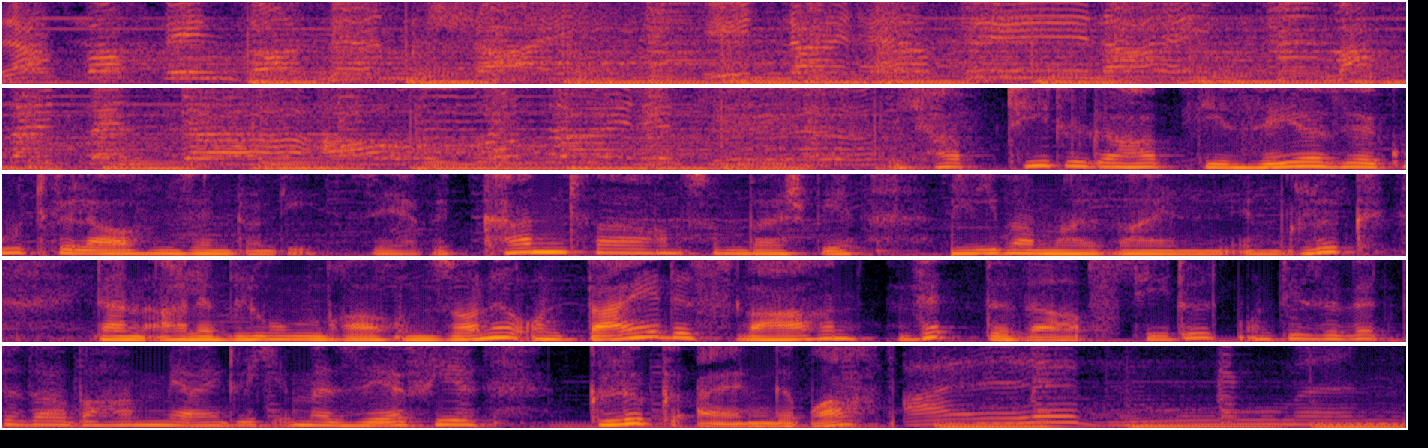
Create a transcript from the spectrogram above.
Lass doch den Sonnenschein Ich habe Titel gehabt, die sehr, sehr gut gelaufen sind und die sehr bekannt waren. Zum Beispiel Lieber mal weinen im Glück, dann Alle Blumen brauchen Sonne. Und beides waren Wettbewerbstitel. Und diese Wettbewerbe haben mir eigentlich immer sehr viel Glück eingebracht. Alle Blumen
